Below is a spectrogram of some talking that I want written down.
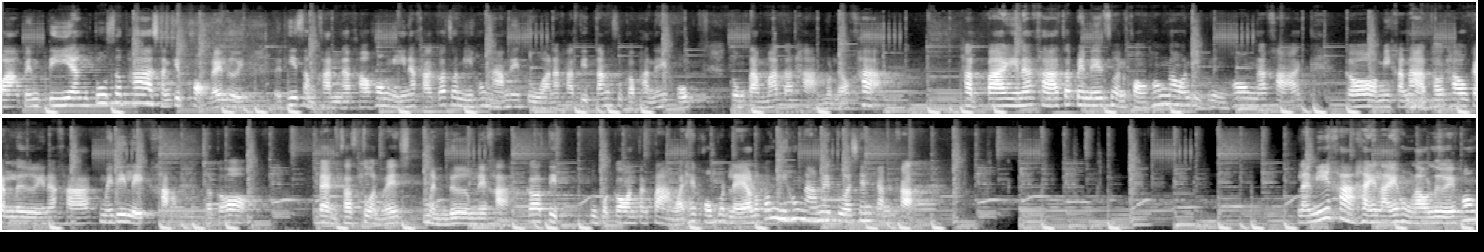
วางเป็นเตียง ตู้เสื้อผ้าชั้นเก็บของได้เลยและที่สำคัญนะคะ ห้องนี้นะคะก็จะมีห้องน้ำในตัวนะคะ ติดตั้งสุขภัณฑ์ให้ครบ ตรงตามมาตรฐานหมดแล้วค่ะ ถัดไปนะคะจะเป็นในส่วนของห้องนอนอีกหนึ่งห้องนะคะ ก็มีขนาดเท่าๆกันเลยนะคะ ไม่ได้เล็กค่ะ แล้วก็แบ่งสัดส่วนไว้เหมือนเดิมเลยค่ะ ก็ติด อุปกรณ์ต่างๆ ไว้ให้ครบหมดแล้ว แล้วก็มีห้องน้ำในตัวเช่นกันค่ะ และนี่ค่ะไฮไลท์ของเราเลยห้อง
